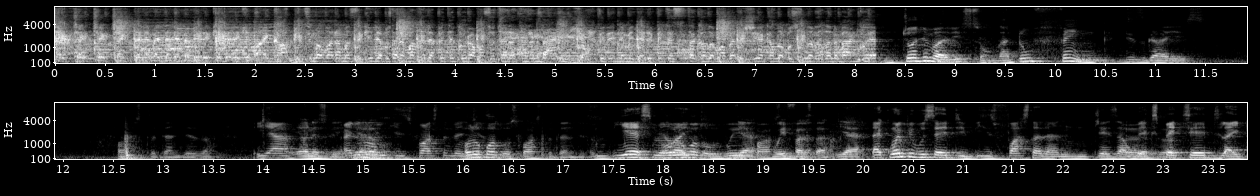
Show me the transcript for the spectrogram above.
Çek çek çek çek deneme deneme bir iki bir iki baykar Bitime var ama zekiyle bu sarıma telepete kuramaz öter atarım ben. Yok frenim ileri vitesi takalım haberci yakala bu sınır alanı ben koyarım Judging by this song, I don't think this guy is faster than Jeza. Yeah. Honestly, I yeah, don't that's- think he's faster than Holocaust Jesus. was faster than this. Um, Yes, man. Holocaust Like, was way yeah, faster. way faster. Yeah. like when people said he's faster than Jeza, we Yeah, expected like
